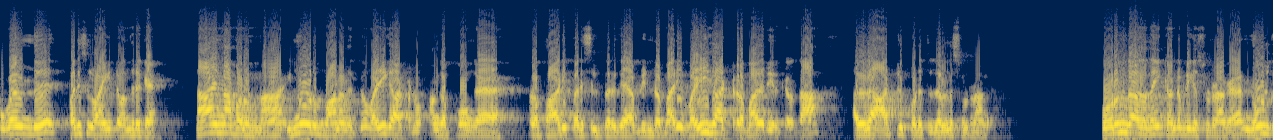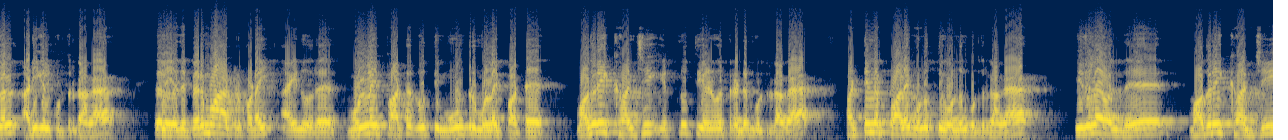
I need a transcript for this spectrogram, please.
புகழ்ந்து பரிசு வாங்கிட்டு வந்திருக்கேன். நான் என்ன பண்ணணும்னா இன்னொரு பாணனுக்கு வழிகாட்டணும். அங்க போங்க. அப்புறம் பாடி பரிசில் பெறுக அப்படின்ற மாதிரி வழிகாட்டுற மாதிரி இருக்கிறதா அதுதான் ஆற்றுப்படுத்துதல்னு சொல்றாங்க. பொருந்தாததை கண்டுபிடிக்க சொல்றாங்க. நூல்கள் அடிகள் கொடுத்துருக்காங்க. இதுல எது? பெருமானாற்றுப்படை ஐநூறு. முல்லைப்பாட்டு நூத்தி மூன்று முல்லைப்பாட்டு. மதுரை காஞ்சி எட்நூத்தி எழுபத்தி ரெண்டுன்னு கொடுத்துருக்காங்க. பட்டினப்பாலை முன்னூத்தி ஒண்ணுன்னு கொடுத்துருக்காங்க. இதுல வந்து மதுரை காஞ்சி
